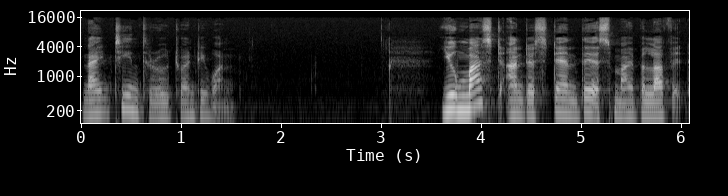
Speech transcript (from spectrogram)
19 through 21. You must understand this, my beloved.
